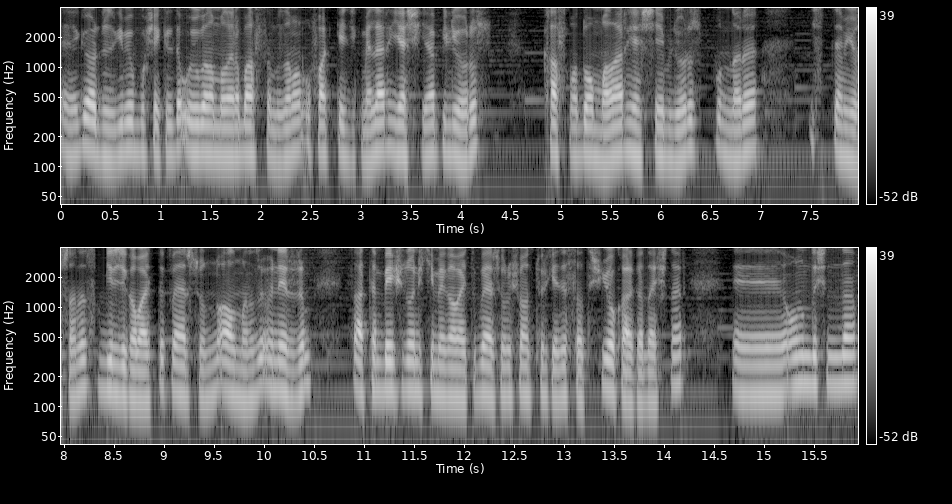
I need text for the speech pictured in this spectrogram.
E, gördüğünüz gibi bu şekilde uygulamalara bastığımız zaman ufak gecikmeler yaşayabiliyoruz. Kasma donmalar yaşayabiliyoruz. Bunları istemiyorsanız 1 GB'lık versiyonunu almanızı öneririm. Zaten 512 MB'lık versiyonu şu an Türkiye'de satışı yok arkadaşlar. Ee, onun dışında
